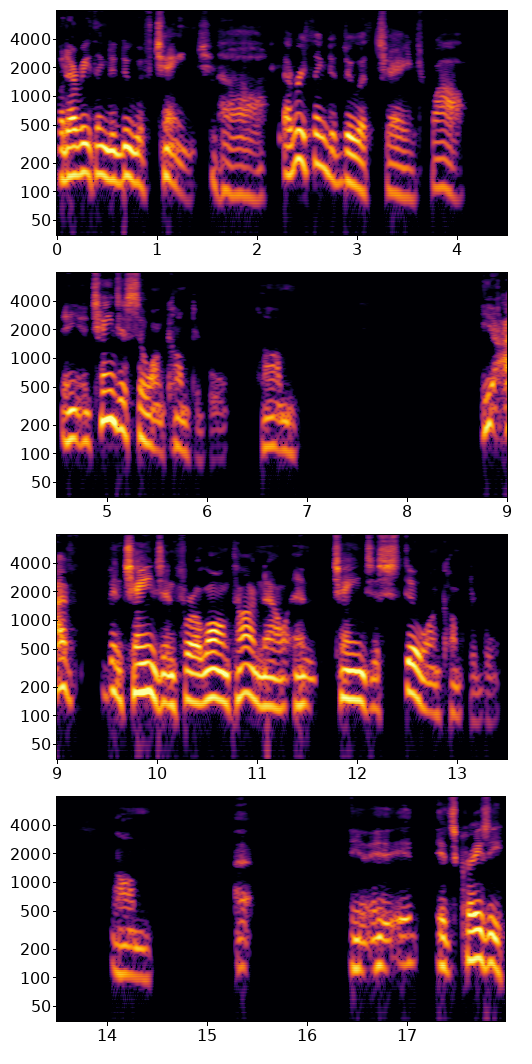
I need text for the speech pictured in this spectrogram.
but everything to do with change. Ah, everything to do with change. Wow. and, and change is so uncomfortable. Um, yeah, I've been changing for a long time now, and change is still uncomfortable. Um, it, it it's crazy.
